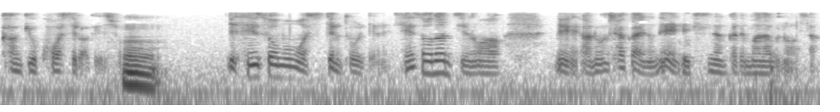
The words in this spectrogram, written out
環境を壊してるわけでしょ。うん。で、戦争ももう知ってる通りだよね。戦争なんていうのは、ね、あの、社会のね、歴史なんかで学ぶのはさ、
